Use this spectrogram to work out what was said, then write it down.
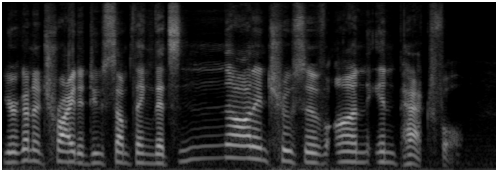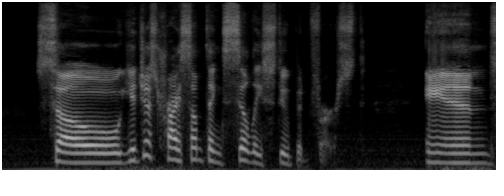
you're going to try to do something that's not intrusive, unimpactful. So you just try something silly, stupid first. And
